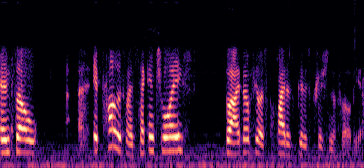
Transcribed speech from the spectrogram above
And so uh, it probably is my second choice, but I don't feel it's quite as good as Christianophobia.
